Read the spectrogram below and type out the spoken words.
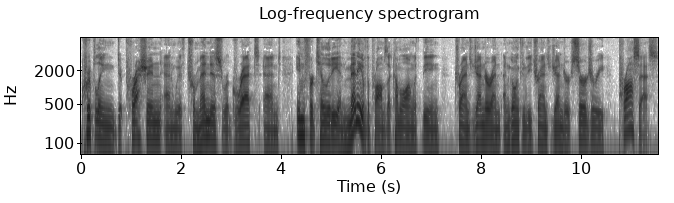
crippling depression and with tremendous regret and infertility and many of the problems that come along with being transgender and, and going through the transgender surgery process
